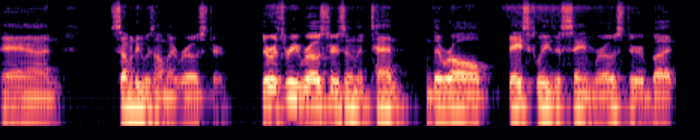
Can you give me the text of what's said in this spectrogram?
and somebody was on my roaster. There were three roasters in the tent. They were all basically the same roaster, but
